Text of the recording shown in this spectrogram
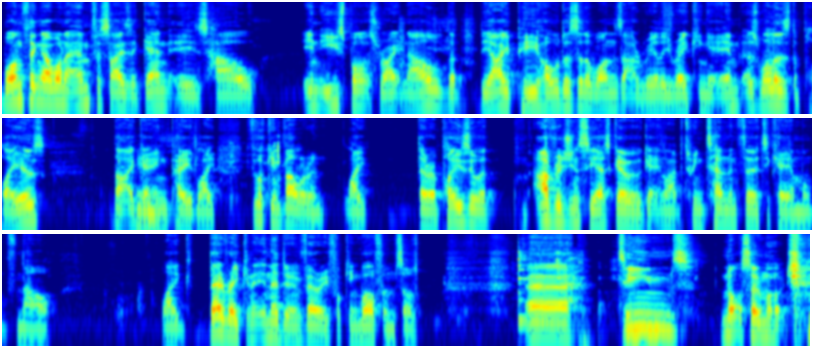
one thing I want to emphasize again is how in esports right now the the IP holders are the ones that are really raking it in, as well as the players that are Hmm. getting paid. Like if you look in Valorant, like there are players who are average in CS:GO who are getting like between ten and thirty k a month now. Like they're raking it in, they're doing very fucking well for themselves. Uh, teams, not so much.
